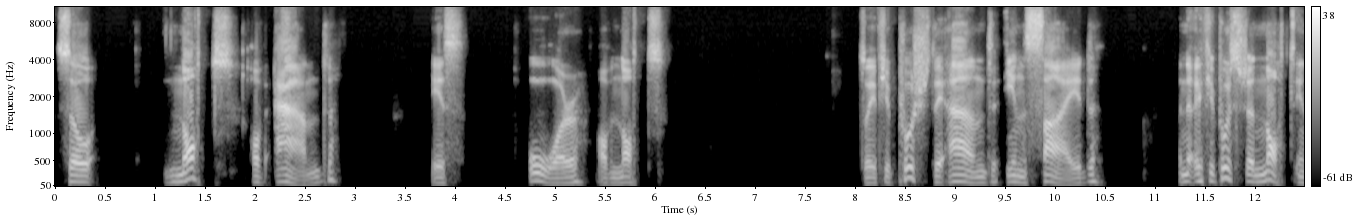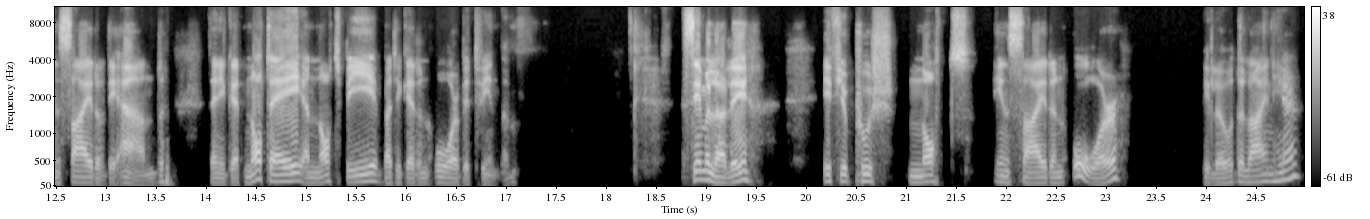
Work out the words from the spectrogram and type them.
so not of and is or of not. So if you push the and inside, and if you push a not inside of the and, then you get not A and not B, but you get an or between them. Similarly, if you push not inside an or below the line here,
